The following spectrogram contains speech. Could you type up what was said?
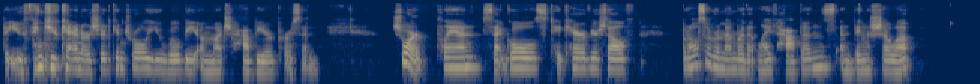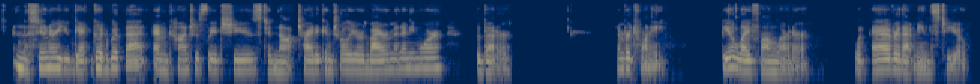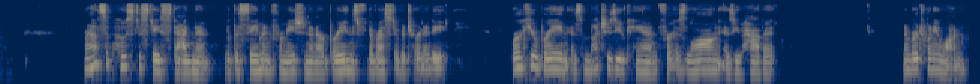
that you think you can or should control, you will be a much happier person. Sure, plan, set goals, take care of yourself, but also remember that life happens and things show up. And the sooner you get good with that and consciously choose to not try to control your environment anymore, the better. Number 20, be a lifelong learner, whatever that means to you. We're not supposed to stay stagnant with the same information in our brains for the rest of eternity. Work your brain as much as you can for as long as you have it. Number 21,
